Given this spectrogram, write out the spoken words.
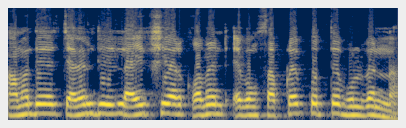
আমাদের চ্যানেলটি লাইক, শেয়ার, কমেন্ট এবং সাবস্ক্রাইব করতে ভুলবেন না।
